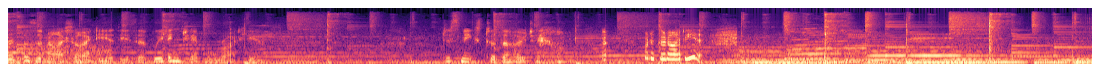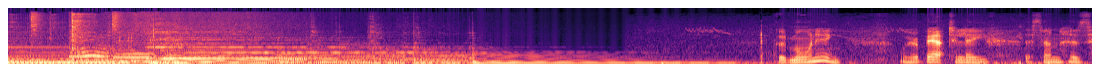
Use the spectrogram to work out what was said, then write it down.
this is a nice idea. There's a wedding chapel right here. Just next to the hotel. what a good idea. Good morning. We're about to leave. The sun has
